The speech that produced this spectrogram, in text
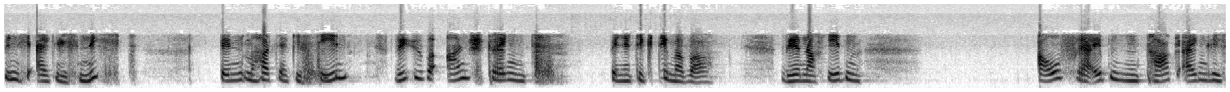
bin ich eigentlich nicht, denn man hat ja gesehen, wie überanstrengend Benedikt immer war. Wie er nach jedem aufreibenden Tag eigentlich,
